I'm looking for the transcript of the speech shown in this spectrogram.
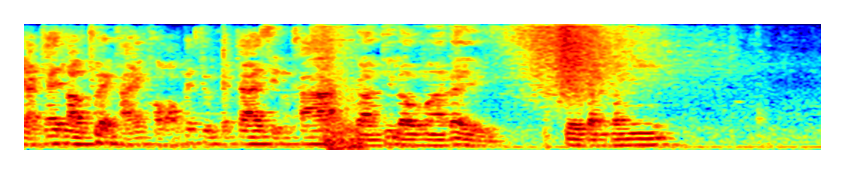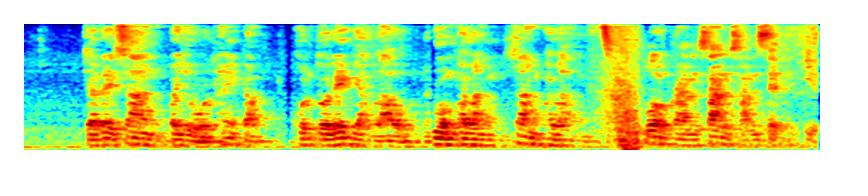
อยากให้เราช่วยขายของกระจุดกระจายสินค้า การที่เรามาได้เจอกันครั้งนี้ จะได้สร้างประโยชน์ให้กับคนตัวเล็กอย่างเรา รวมพลังสร้างพลัง ร่วมกันสร้างสรรค์เศรษฐกิจ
